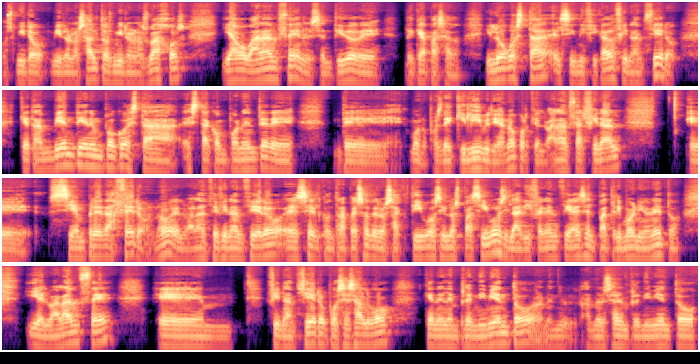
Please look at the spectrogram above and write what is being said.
pues miro, miro los altos, miro los bajos y hago balance en el sentido de, de, qué ha pasado. Y luego está el significado financiero, que también tiene un poco esta, esta componente de, de, bueno, pues de equilibrio, ¿no? Porque el balance al final eh, siempre da cero, ¿no? El balance financiero es el contrapeso de los activos y los pasivos y la diferencia es el patrimonio neto. Y el balance eh, financiero, pues es algo que en el emprendimiento, al menos en el emprendimiento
